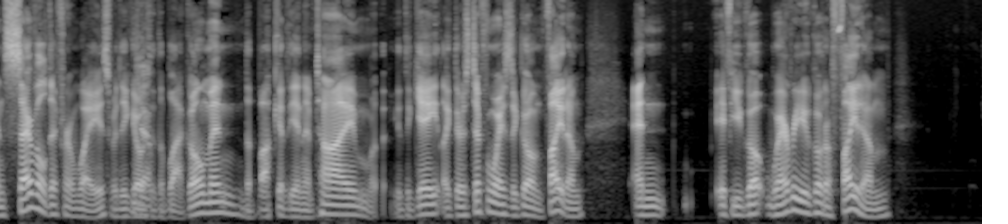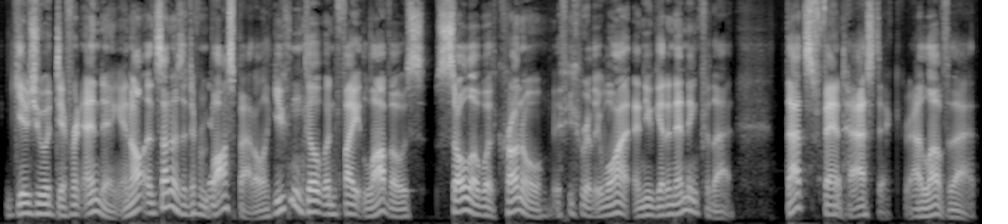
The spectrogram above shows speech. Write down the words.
in several different ways, where you go Yeah. to the Black Omen, the Bucket at the end of time, or the, the gate. Like there's different ways to go and fight them. And if you go wherever you go to fight him, gives you a different ending and all and sometimes a different Yep. boss battle. Like you can go and fight Lavos solo with Chrono if you really want, and you get an ending for that. That's fantastic. I love that.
